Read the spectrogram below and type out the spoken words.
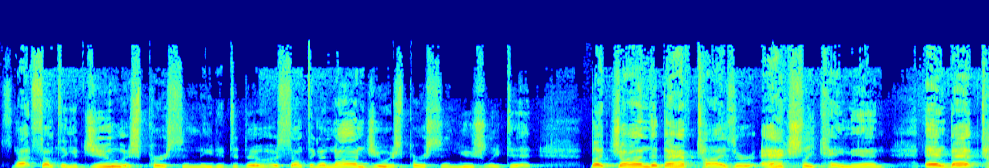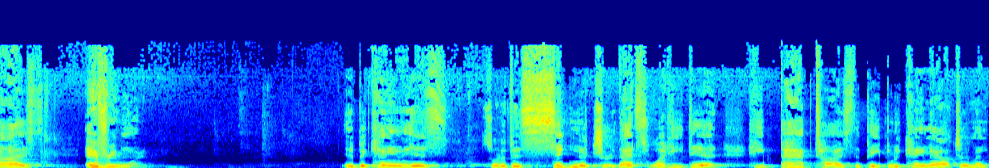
It's not something a Jewish person needed to do, it was something a non Jewish person usually did. But John the Baptizer actually came in and baptized everyone. It became his sort of his signature. That's what he did. He baptized the people who came out to him. And,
